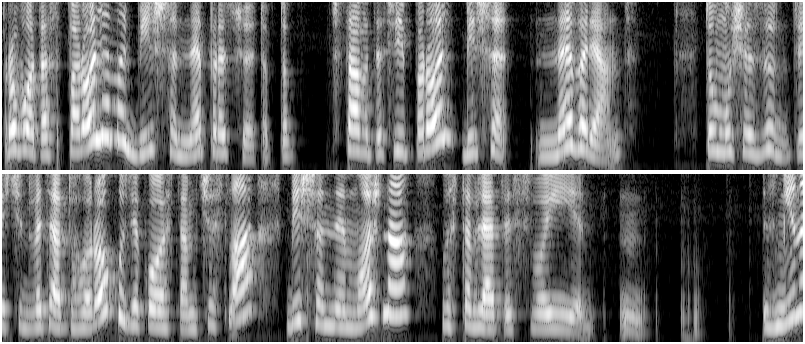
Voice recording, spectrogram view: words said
Робота з паролями більше не працює. Тобто вставити свій пароль більше не варіант. Тому що з 2020 року, з якогось там числа, більше не можна виставляти свої зміни,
